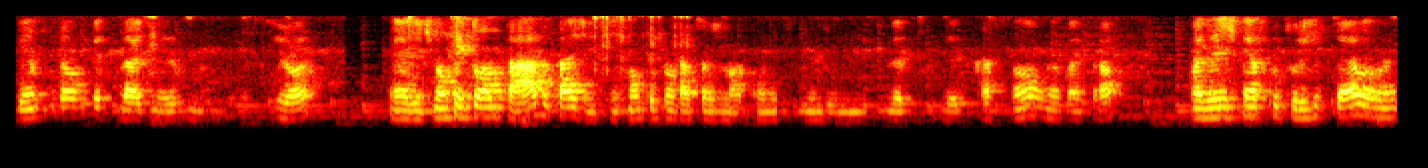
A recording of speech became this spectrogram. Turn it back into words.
dentro da universidade mesmo, né? É, a gente não tem plantado, tá, gente? A gente não tem plantações de maconha segundo o ministro da, da Educação, né? Vai entrar. Mas a gente tem as culturas de célula, né?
